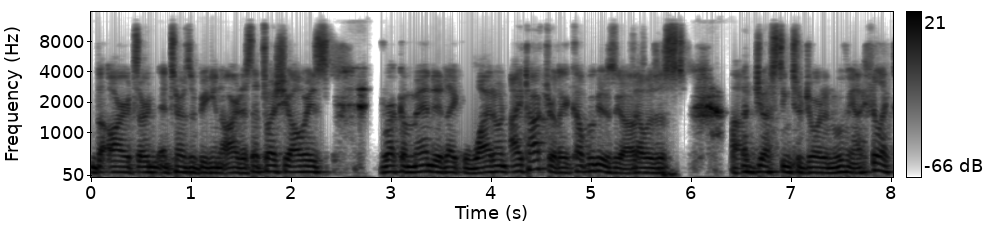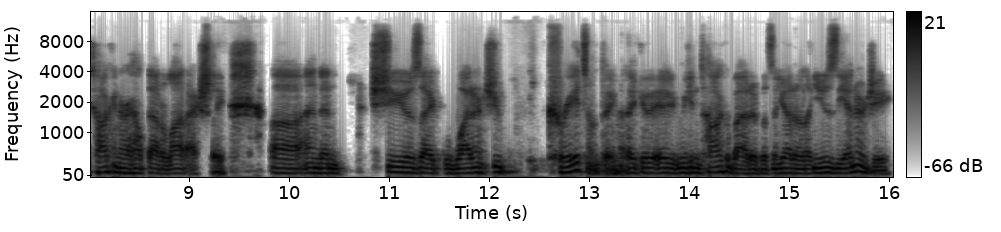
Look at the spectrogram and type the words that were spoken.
the arts or in terms of being an artist. That's why she always recommended like, why don't I talked to her like a couple of years ago? I was just uh, adjusting to Jordan moving. I feel like talking to her helped out a lot actually. Uh, and then she was like, why don't you create something? Like it- it- we can talk about it, but you gotta like use the energy.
